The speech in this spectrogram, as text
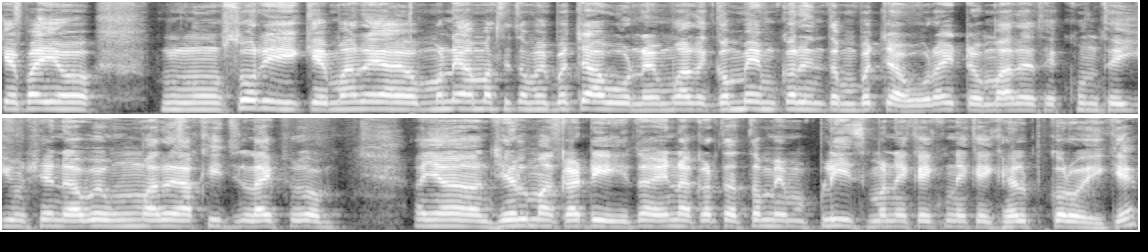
કે, ભાઈ સોરી કે મારે મને આમાંથી તમે બચાવો ને મારે ગમે એમ કરીને તમે બચાવો રાઈટ મારેથી ખૂન થઈ ગયું છે ને હવે હું મારે આખી લાઈફ અહીંયા જેલમાં કાઢી તો, એના કરતાં તમે પ્લીઝ મને કંઈક ને કંઈક હેલ્પ કરો એ કે.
